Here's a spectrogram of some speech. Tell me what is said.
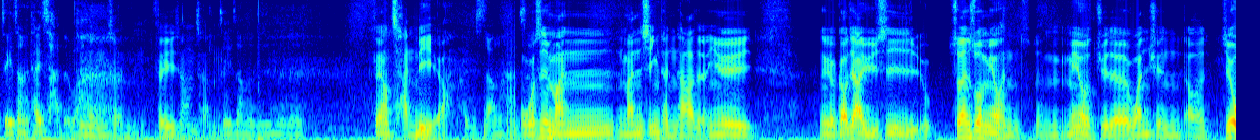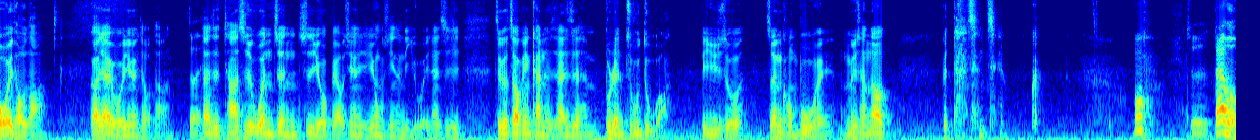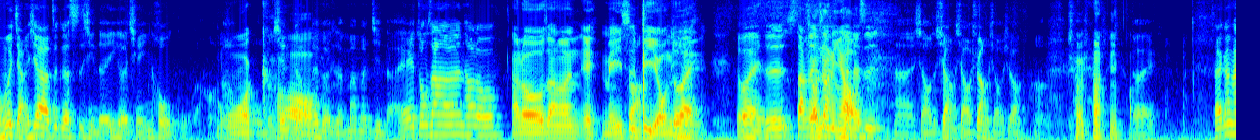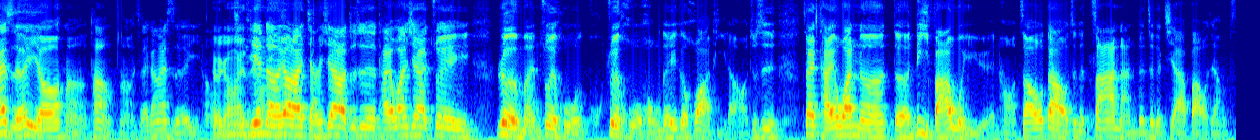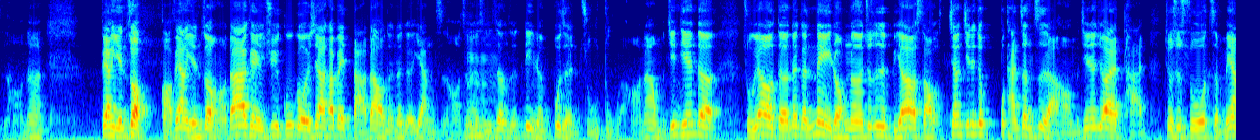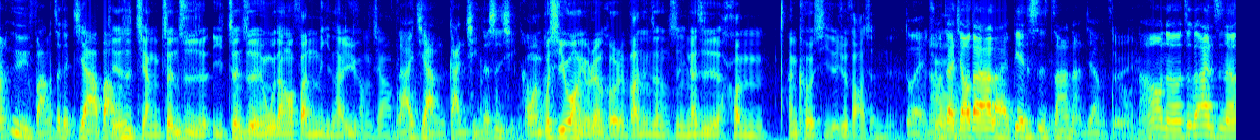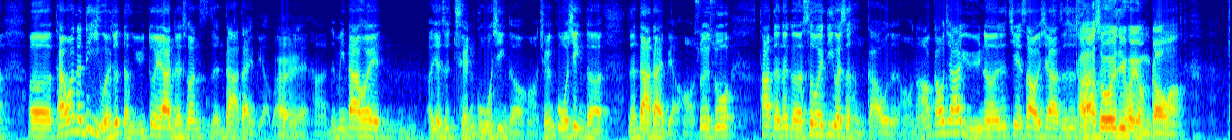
这一张也太惨了吧！真的很惨，非常惨。这一张可是真的非常惨烈啊，很伤啊。我是蛮蛮心疼他的，因为那个高嘉瑜是虽然说没有很没有觉得完全呃，只有我会投他，高嘉瑜我一定会投他。对，但是他是问政是有表现而且用心的立委，但是这个照片看的实在是很不忍卒睹啊，必须说这很恐怖哎、欸，我没想到被打成这样。哦，就是待会我们会讲一下这个事情的一个前因后果啊。我靠！我们先等那个人慢慢进来。哎、欸，钟尚恩，Hello，Hello，尚恩，哎、欸，每一次必有你。对，对，这是尚恩，小象你好，真的是呃小象，小象，小象啊，小象你好。对。才刚开始而已哦，啊烫啊，才刚开始而已哈。对，刚开始。今天呢，要来讲一下，就是台湾现在最热门、最火、最火红的一个话题了哈，就是在台湾呢的立法委员哈遭到这个渣男的这个家暴这样子哈，那非常严重啊，非常严重哈，大家可以去 Google 一下他被打到的那个样子哈，真的是让人令人不忍卒睹啊哈。那我们今天的。主要的那个内容呢，就是比较少，像今天就不谈政治了哈，我们今天就来谈，就是说怎么样预防这个家暴。今天是讲政治，以政治人物当范例来预防家暴，来讲感情的事情。我们不希望有任何人发生这种事情，但是很很可惜的就发生了。对，然后再教大家来辨识渣男这样子。对，然后呢，这个案子呢，呃，台湾的立委就等于对岸的算是人大代表吧，对啊，人民大会。而且是全国性的哈，全国性的人大代表哈，所以说他的那个社会地位是很高的哈。然后高嘉瑜呢，就介绍一下，这是他、啊、社会地位很高吗？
